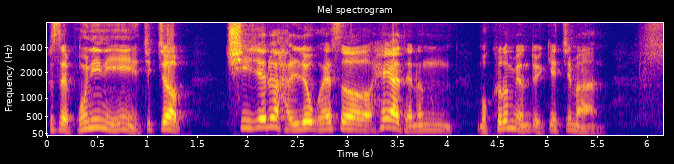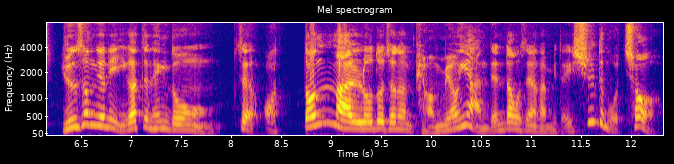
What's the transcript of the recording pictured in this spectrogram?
글쎄, 본인이 직접 취재를 하려고 해서 해야 되는 뭐 그런 면도 있겠지만 윤석열이 이 같은 행동, 글쎄, 어떤 말로도 저는 변명이 안 된다고 생각합니다. 이 쉴드 못 쳐.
